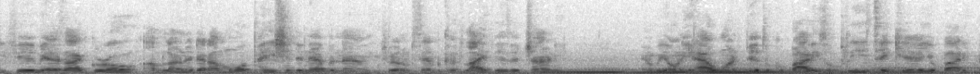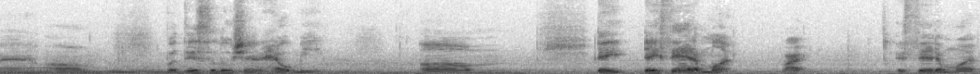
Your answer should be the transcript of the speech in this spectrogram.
You feel me? As I grow, I'm learning that I'm more patient than ever now. You feel what I'm saying? Because life is a journey. And we only have one physical body. So please take care of your body, man. Um, but this solution helped me. Um, they they said a month, right? It said a month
